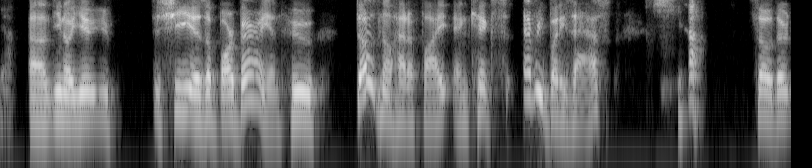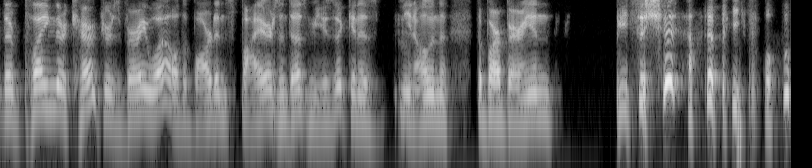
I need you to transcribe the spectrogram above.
Yeah. Uh, you know, you, you she is a barbarian who does know how to fight and kicks everybody's ass. yeah, So they're they're playing their characters very well. The bard inspires and does music and is, you know, and the, the barbarian beats the shit out of people.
